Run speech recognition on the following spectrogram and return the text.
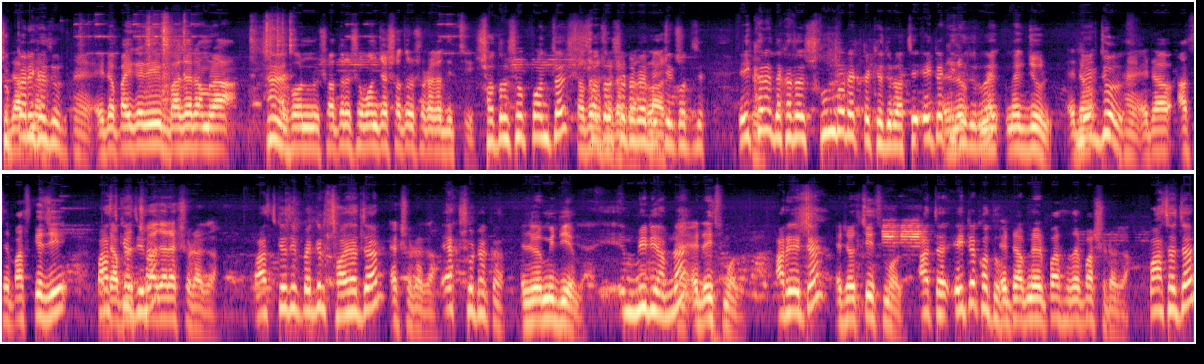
চুপকারি খেজুর? হ্যাঁ এটা পাইকারি বাজার আমরা হ্যাঁ। এখন সতেরোশো পঞ্চাশ সতেরোশো টাকা দিচ্ছি। সতেরোশো পঞ্চাশ সতেরোশো টাকা বিক্রি করছে এইখানে দেখা যায় সুন্দর একটা খেজুর আছে। এটা কি খেজুর ভাই? মেঘজুল? হ্যাঁ এটা আছে পাঁচ কেজি। পাঁচ কেজি ছ না? হাজার একশো টাকা। পাঁচ কেজির প্যাকেট ছয় হাজার একশো টাকা। একশো টাকা। এটা মিডিয়াম মিডিয়াম না? এটা স্মল আর এটা? এটা হচ্ছে স্মল আচ্ছা এইটা কত? এটা আপনার পাঁচ হাজার পাঁচশো টাকা। পাঁচ হাজার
